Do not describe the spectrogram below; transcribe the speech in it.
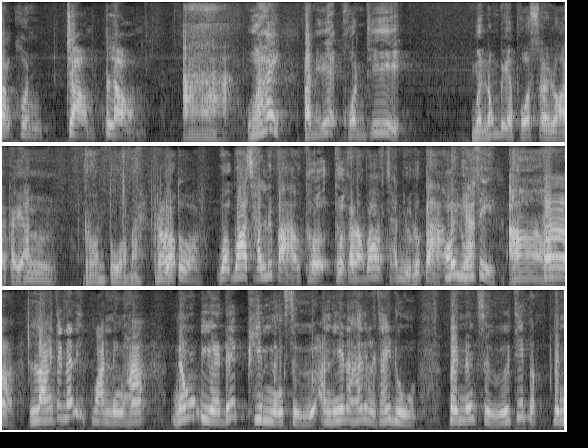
บางคนจอมปลอมอ่า ว้าย ตอนนี้คนที่เหมือนน้องเบียร์โพสต์ลอยๆไปอะอืมร้อนตัวไหมร้อนตัวว่าว่าว่าฉันหรือเปล่า เธอเธอกำลังว่าฉันอยู่หรือเปล่าไม่รู้อย่างสิเงี้ยอ่า อ่าหลังจากนั้นอีกวันหนึ่งฮะ น้องเบียร์ได้พิมพ์หนังสืออันนี้นะฮะที่เราจะให้ดู เป็นหนังสือที่แบบเป็น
